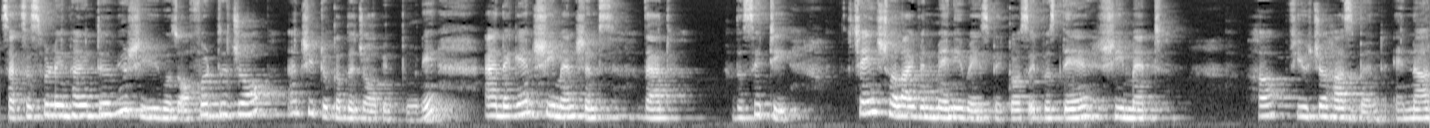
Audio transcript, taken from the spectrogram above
successful in her interview she was offered the job and she took up the job in pune and again she mentions that the city changed her life in many ways because it was there she met her future husband N.R.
